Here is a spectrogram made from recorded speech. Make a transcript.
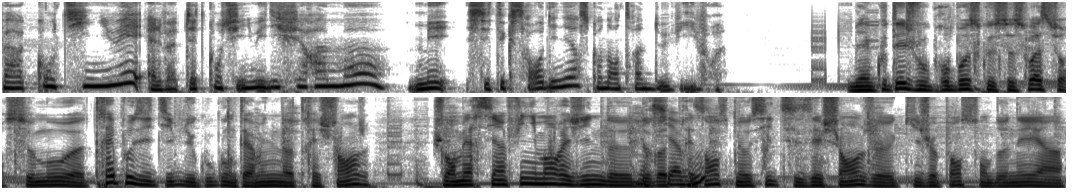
va continuer. Elle va peut-être continuer différemment. Mais c'est extraordinaire ce qu'on est en train de vivre. Bien écoutez, je vous propose que ce soit sur ce mot euh, très positif du coup qu'on termine notre échange. Je vous remercie infiniment Régine de, votre présence, mais aussi de ces échanges euh, qui je pense ont donné un,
